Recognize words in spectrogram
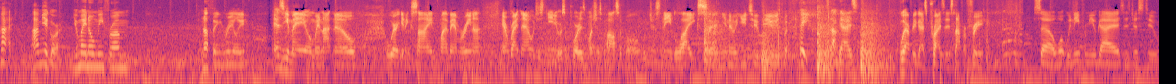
Hi, I'm Egor. You may know me from... nothing, really. As you may or may not know, we're getting signed, My Bam Marina, and right now we just need your support as much as possible. We just need likes and, you know, YouTube views, but hey, stop guys. We offer you guys prizes, it's not for free. So what we need from you guys is just to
